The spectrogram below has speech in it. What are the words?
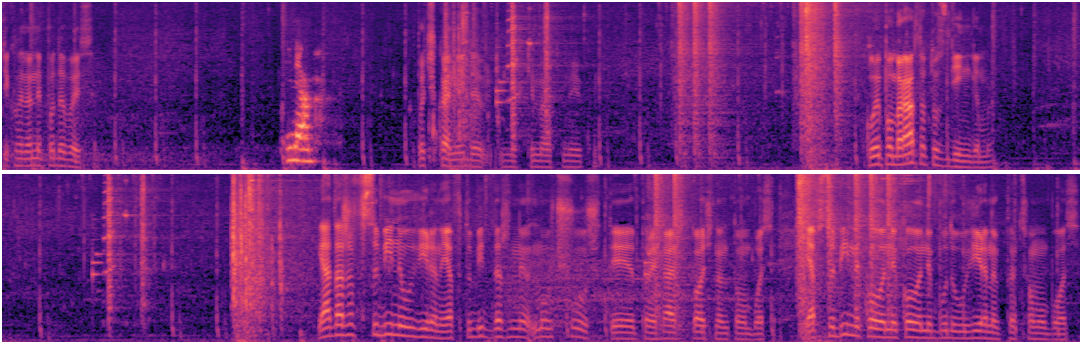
Тільки не подивися. Ілля. Почекай, не йди в кімнату яку. Коли помирати, то з деньгами. Я даже в собі не уверений, я в тобі даже не мовчу, що ти переграєш точно на тому босі. Я в собі ніколи ніколи не буду уверений при цьому босі.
